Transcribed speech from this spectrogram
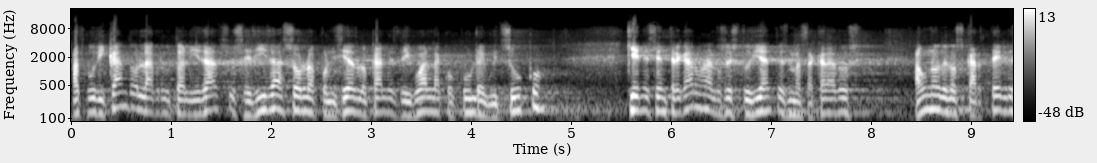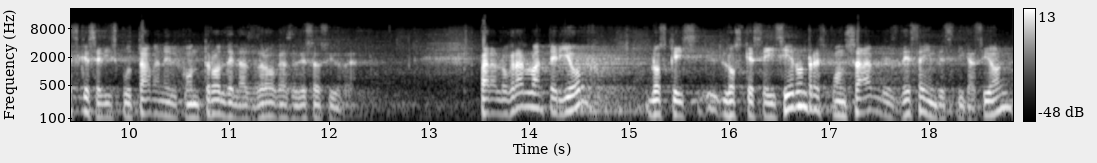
adjudicando la brutalidad sucedida solo a policías locales de Iguala, Cocula y Huitzuco, quienes entregaron a los estudiantes masacrados a uno de los carteles que se disputaban el control de las drogas de esa ciudad. Para lograr lo anterior, los que, los que se hicieron responsables de esa investigación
